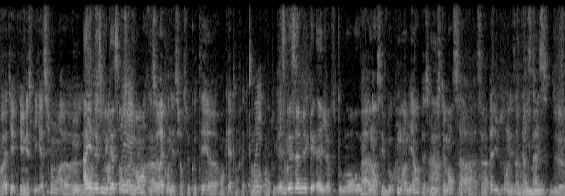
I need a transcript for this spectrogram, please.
En fait, il y a- il y, a une explication. euh, Ah, il y a une film, explication Justement, et c'est Ah, vrai qu'on est sur ce côté euh, enquête en fait pendant, Oui. pendant tout le Est-ce que c'est mieux que Edge of Tomorrow Bah non, c'est beaucoup moins bien parce que Ah. justement ça, ça va pas du tout dans les interstices de.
